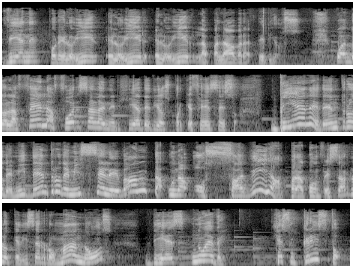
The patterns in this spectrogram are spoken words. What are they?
viene por el oír, el oír, el oír la palabra de Dios. Cuando la fe, la fuerza, la energía de Dios, porque fe es eso, viene dentro de mí, dentro de mí se levanta una osadía para confesar lo que dice Romanos 19. Jesucristo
